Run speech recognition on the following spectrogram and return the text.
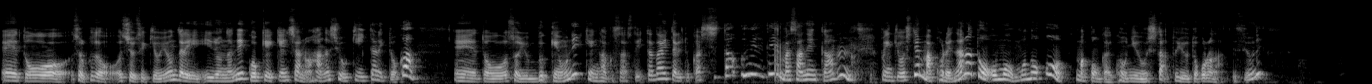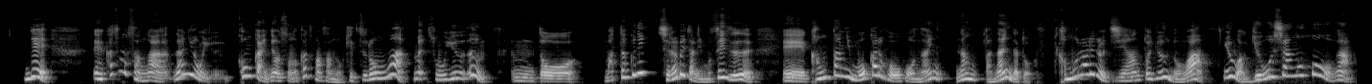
えっ、ー、と、それこそ書籍を読んだり、いろんなね、ご経験者の話を聞いたりとか、えっ、ー、と、そういう物件をね、見学させていただいたりとかした上で、まあ3年間勉強して、まあこれならと思うものを、まあ今回購入をしたというところなんですよね。で、え、勝間さんが何を、今回のその勝間さんの結論は、まあ、そういう、うんと、全くね、調べたりもせず、えー、簡単に儲かる方法ない、なんかないんだと。かもられる事案というのは、要は業者の方が、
